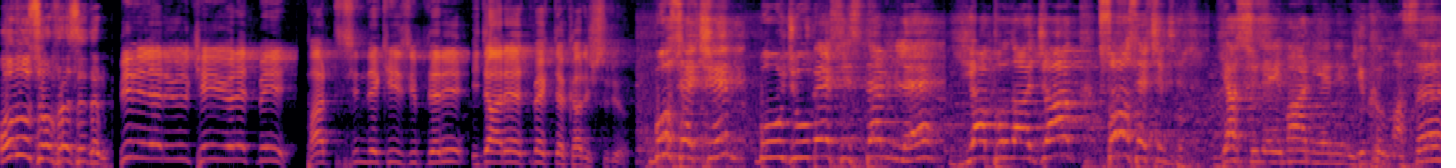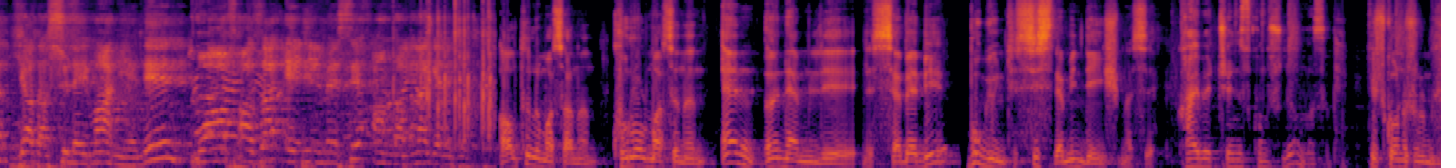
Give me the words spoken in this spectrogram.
Onun sofrasıdır. Birileri ülkeyi yönetmeyi, partisindeki hizipleri idare etmekle karıştırıyor. Bu seçim bu ucube sistemle yapılacak son seçimdir. Ya Süleymaniye'nin yıkılması ya da Süleymaniye'nin muhafaza edilmesi anlamına gelecek. Altılı Masa'nın kurulmasının en önemli sebebi bugünkü sistemin değişmesi. Kaybedeceğiniz konuşuluyor mu masada? Hiç konuşulmuyor.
